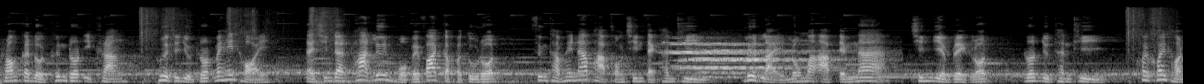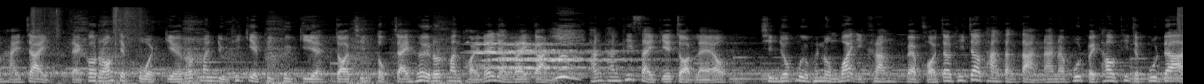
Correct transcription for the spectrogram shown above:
พร้อมกระโดดขึ้นรถอีกครั้ง เพื่อจะหยุดรถไม่ให้ถอย แต่ชินดันพลาดลื่นหัวไปฟาดกับประตูรถ ซึ่งทำให้หน้าผากของชินแตกทันที เลือดไหลลงมาอาบเต็มหน้า ชินเหยียบเบรกรถ รถหยุดทันที ค่อยๆ ถอนหายใจ แต่ก็ร้องเจ็บปวดเกียร์รถมันอยู่ที่เกียร์ผิดคือเกียร์จอดชินตกใจเฮ้ยรถมันถอยได้อย่างไรกัน ทั้งๆที่ใส่เกียร์จอดแล้ว ชินยกมือพนมไหว้อีกครั้ง แบบขอเจ้าที่เจ้าทางต่างๆ นานาพูดไปเท่าที่จะพูดได้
